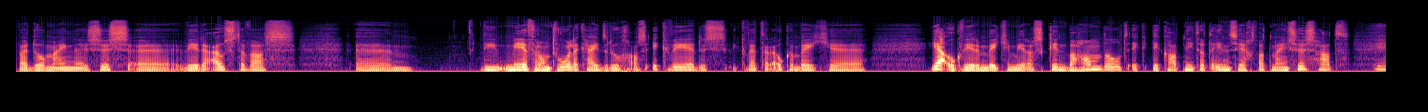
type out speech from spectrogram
waardoor mijn uh, zus uh, weer de oudste was. Um, die meer verantwoordelijkheid droeg als ik weer. Dus ik werd er ook een beetje... Ja, ook weer een beetje meer als kind behandeld. Ik, ik had niet dat inzicht wat mijn zus had. Ja.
